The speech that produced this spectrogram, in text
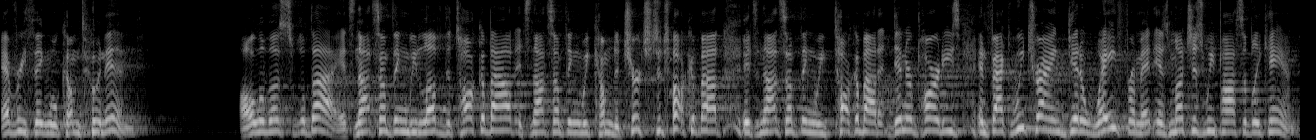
Everything will come to an end. All of us will die. It's not something we love to talk about. It's not something we come to church to talk about. It's not something we talk about at dinner parties. In fact, we try and get away from it as much as we possibly can.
